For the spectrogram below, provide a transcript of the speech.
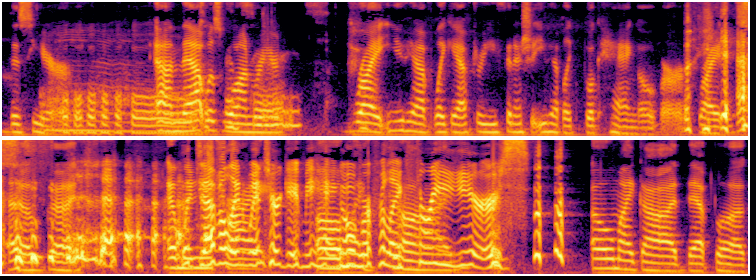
this year. Oh. And that was Good one where you're right. You have like after you finish it, you have like book hangover. Right, Yes. it's so good. And the when you Devil in Winter gave me Oh hangover for like three years. Oh my god, that book!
